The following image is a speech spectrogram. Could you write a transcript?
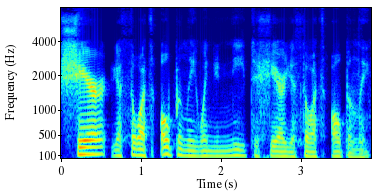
Share your thoughts openly when you need to share your thoughts openly.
